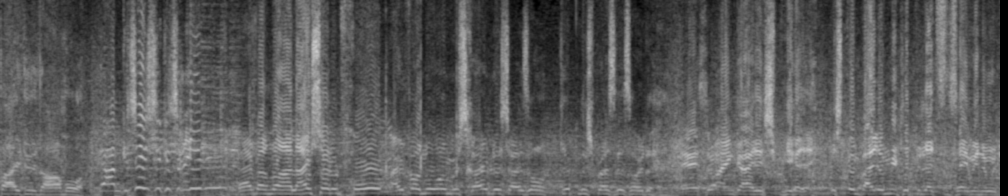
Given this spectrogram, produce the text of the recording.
bei Dynamo. Wir haben Geschichte geschrieben. Einfach nur erleichtert und froh, einfach nur unbeschreiblich, also gibt nichts Besseres heute. Ey, so ein geiles Spiel. Ich bin bald umgekippt die letzten 10 Minuten.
